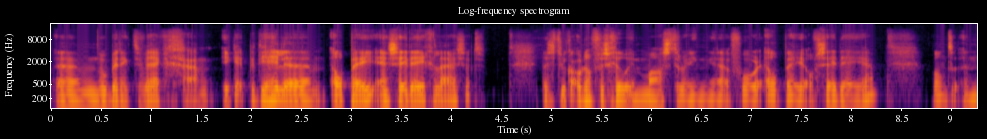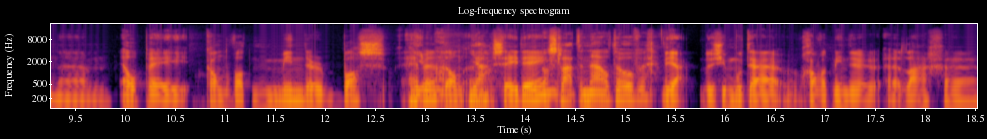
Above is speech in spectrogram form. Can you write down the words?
Ehm, hoe ben ik te werk gegaan? Ik heb die hele LP en CD geluisterd. Er is natuurlijk ook nog een verschil in mastering eh, voor LP of CD, hè? Want een ehm, LP kan wat minder bas hebben Ja, dan een ja. CD. Dan slaat de naald over. Ja, dus je moet daar gewoon wat minder eh, laag eh,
